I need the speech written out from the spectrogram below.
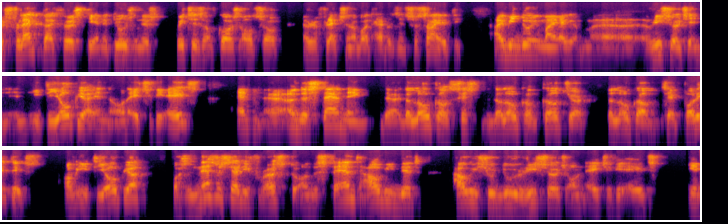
reflect diversity and inclusiveness, which is of course also a reflection of what happens in society. I've been doing my uh, research in, in Ethiopia in, on HIV/AIDS and uh, understanding the, the local system, the local culture, the local say, politics of Ethiopia was necessary for us to understand how we did, how we should do research on HIV/AIDS in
